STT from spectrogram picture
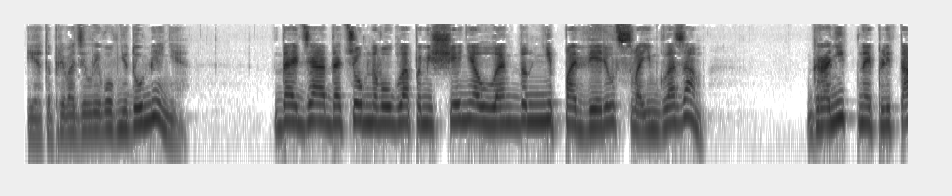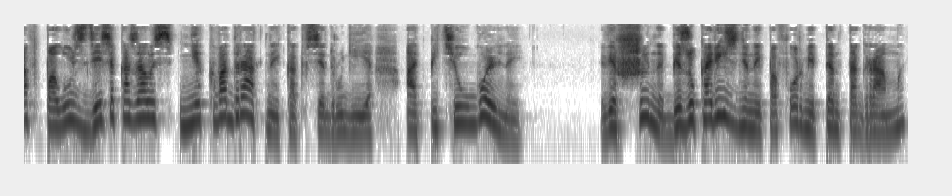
и это приводило его в недоумение. Дойдя до темного угла помещения, Лэндон не поверил своим глазам. Гранитная плита в полу здесь оказалась не квадратной, как все другие, а пятиугольной. Вершина, безукоризненной по форме пентаграммы,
